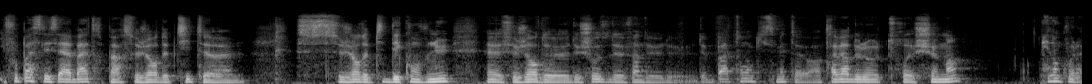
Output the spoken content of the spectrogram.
il faut pas se laisser abattre par ce genre de petites, euh, ce genre de petites déconvenues, euh, ce genre de, choses, de, enfin, de, bâtons qui se mettent euh, à travers de notre chemin. Et donc voilà,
